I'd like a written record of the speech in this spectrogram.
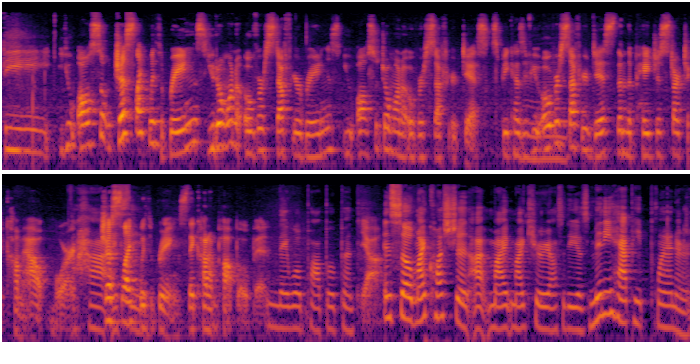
the you also just like with rings, you don't want to overstuff your rings. You also don't want to overstuff your discs because if you Mhm. overstuff your discs, then the pages start to come out more. Aha, just I like see. with rings, they kind of pop open. They will pop open. Yeah. And so my question, uh, my my curiosity is, mini happy planner,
